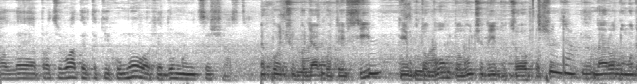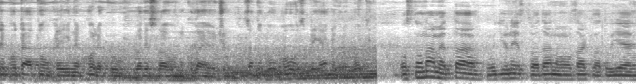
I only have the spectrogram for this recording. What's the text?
але працювати в таких умовах, я думаю, це щастя. Я хочу подякувати всім тим, хто був долучений до цього процесу. Народному депутату України Поляку Владиславу Миколайовичу за допомогу сприяння в роботі. Основна мета будівництва даного закладу є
